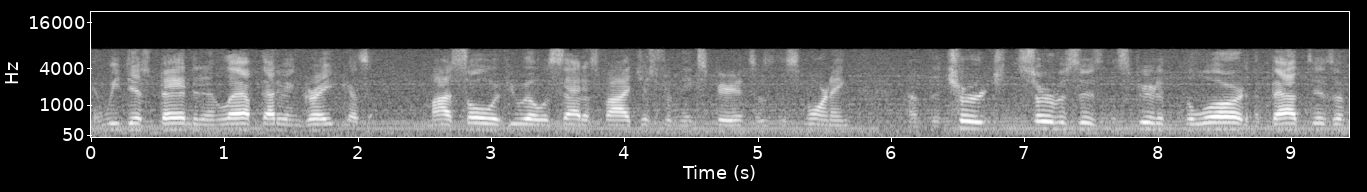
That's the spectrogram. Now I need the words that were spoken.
And we disbanded and left. That'd been great because my soul, if you will, was satisfied just from the experiences this morning of the church, the services, and the Spirit of the Lord, and the baptism.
